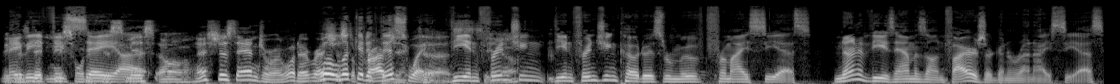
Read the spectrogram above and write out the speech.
Because Maybe if you say, dismiss, uh, oh, that's just Android, whatever. That's well, look at it this way: the infringing you know? the infringing code is removed from ICS. None of these Amazon Fires are going to run ICS.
